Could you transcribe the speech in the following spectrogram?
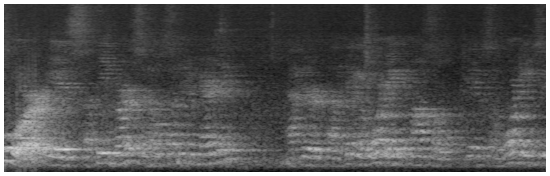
4 is a theme verse in the whole subject of parenting. After uh, giving a warning, the apostle gives a warning to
